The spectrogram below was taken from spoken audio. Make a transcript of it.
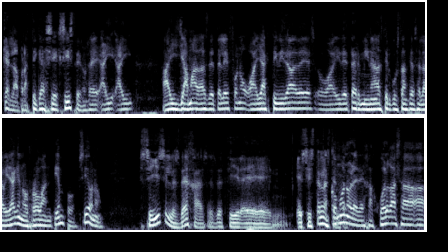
que en la práctica sí existen. O sea, hay, hay, hay llamadas de teléfono, o hay actividades, o hay determinadas circunstancias en la vida que nos roban tiempo, ¿sí o no? Sí, si les dejas, es decir, eh, existen las... ¿Cómo no le dejas? ¿Cuelgas a, a-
